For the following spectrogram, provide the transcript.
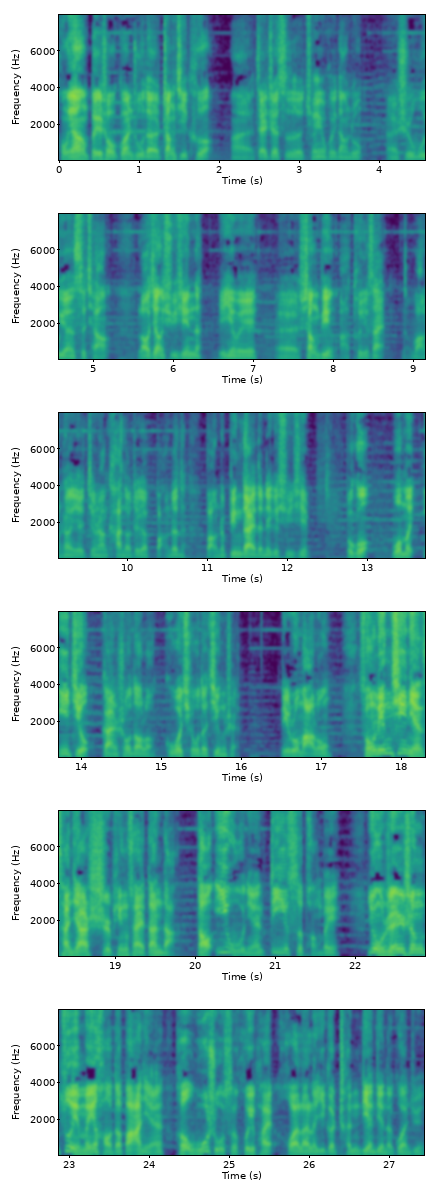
同样备受关注的张继科啊，在这次全运会当中，呃，是无缘四强。老将许昕呢，也因为呃伤病啊退赛。网上也经常看到这个绑着的绑着冰袋的那个许昕。不过，我们依旧感受到了国球的精神。例如马龙，从零七年参加世乒赛单打，到一五年第一次捧杯，用人生最美好的八年和无数次挥拍，换来了一个沉甸甸的冠军。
